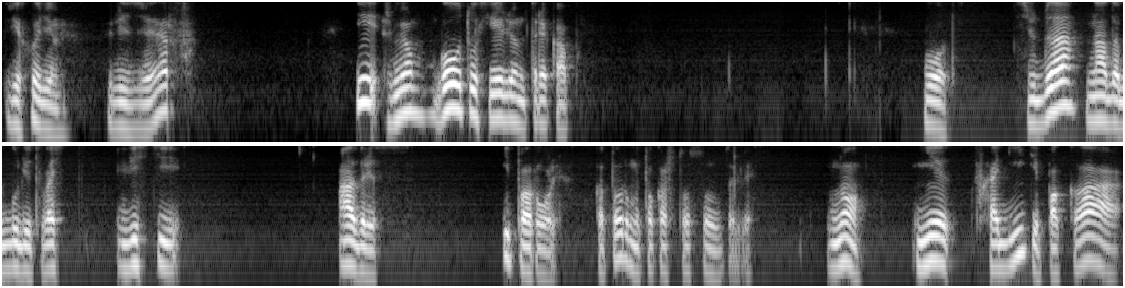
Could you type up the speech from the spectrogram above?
Переходим в резерв. И жмем Go to Helium Trackup. Вот. Сюда надо будет ввести адрес и пароль, который мы только что создали. Но не входите, пока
